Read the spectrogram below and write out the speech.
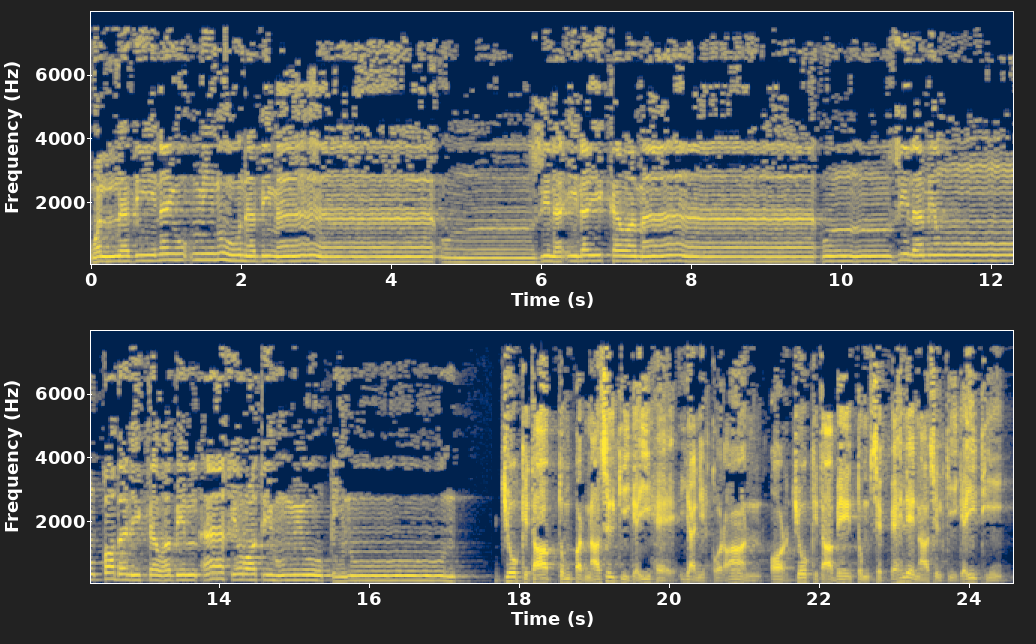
والذین یؤمنون بما انزل الیک وما انزل من قبلك وبالآخرة هم يوقنون جو کتاب تم پر نازل کی گئی ہے یعنی قرآن اور جو کتابیں تم سے پہلے نازل کی گئی تھیں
